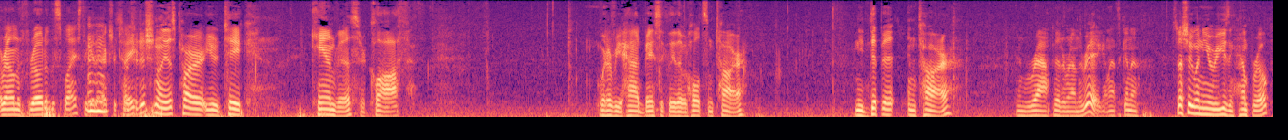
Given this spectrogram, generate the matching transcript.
around the throat of the splice to get mm -hmm. it extra tight. So traditionally, this part you'd take canvas or cloth whatever you had basically that would hold some tar. And you dip it in tar and wrap it around the rig. And that's gonna, especially when you were using hemp rope,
